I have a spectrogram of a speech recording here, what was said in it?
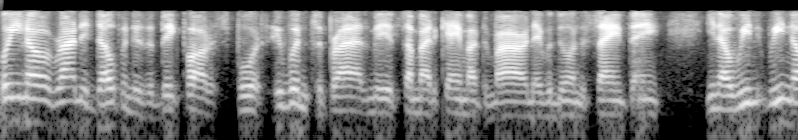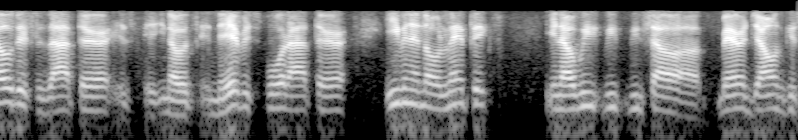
Well, you know, Rodney doping is a big part of sports. It wouldn't surprise me if somebody came out tomorrow and they were doing the same thing. You know, we we know this is out there. It's you know, it's in every sport out there, even in the Olympics. You know, we we we saw uh, Marion Jones get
